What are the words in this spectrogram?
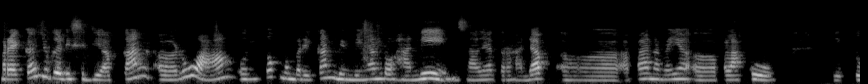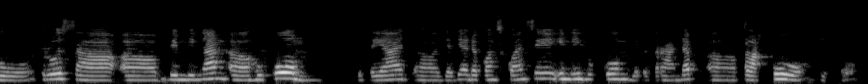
mereka juga disediakan uh, ruang untuk memberikan bimbingan rohani misalnya terhadap uh, apa namanya uh, pelaku gitu. Terus uh, uh, bimbingan uh, hukum gitu ya. Uh, jadi ada konsekuensi ini hukum gitu terhadap uh, pelaku gitu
